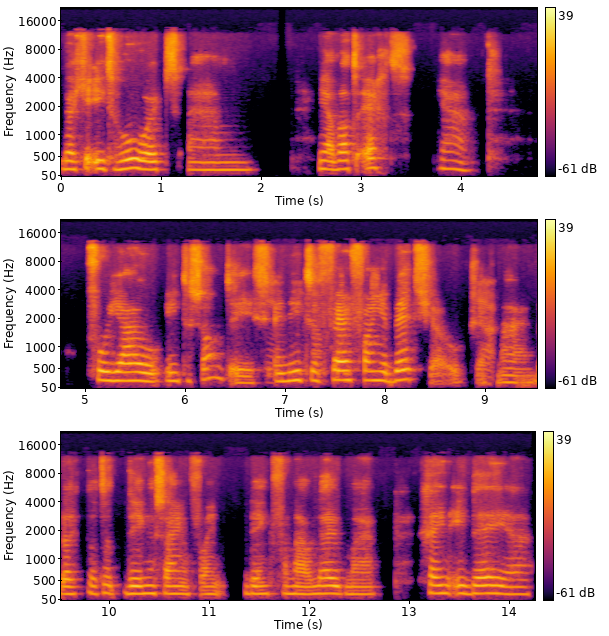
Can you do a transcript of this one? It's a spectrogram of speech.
dat je iets hoort ehm, ja, wat echt ja, voor jou interessant is. Ja, en niet te ja. ver van je bedshow, zeg Ja. maar. Dat, dat het dingen zijn van, je denkt van nou leuk, maar geen ideeën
